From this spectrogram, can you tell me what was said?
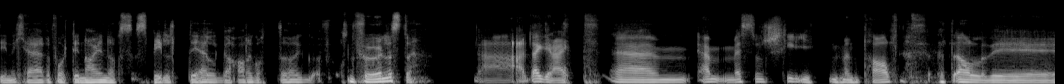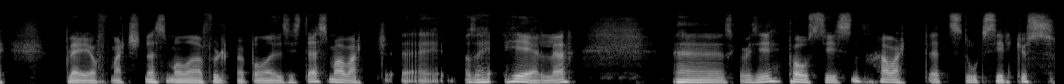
dine kjære 49ers spilte i helga? Har det gått eh, Hvordan føles det? Ja, det er greit. Ehm, jeg er mest sånn sliten mentalt etter alle de playoff-matchene som man har fulgt med på nå i det siste, som har vært eh, Altså hele eh, skal vi si postseason har vært et stort sirkus.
